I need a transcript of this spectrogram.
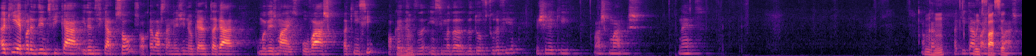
Aqui é para identificar, identificar pessoas, ok? Lá está, imagina, eu quero tagar uma vez mais o Vasco aqui em si, ok? Uhum. De, em cima da, da tua fotografia. Eu chego aqui, Vasco Marques, net. Ok? Uhum. Aqui está a Muito fácil. Vasco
